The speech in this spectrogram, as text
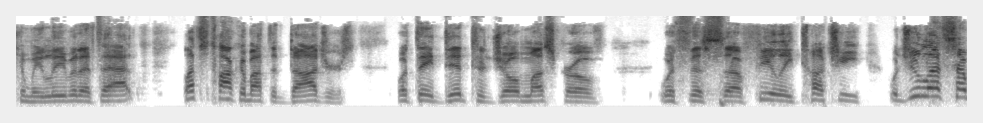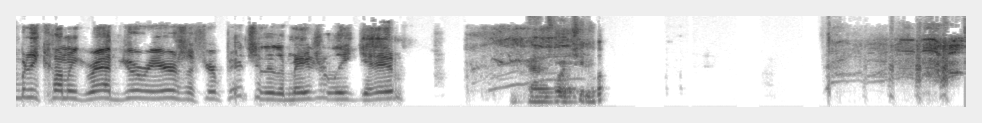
Can we leave it at that? Let's talk about the Dodgers, what they did to Joe Musgrove with this uh, feely touchy. Would you let somebody come and grab your ears if you're pitching in a major league game? Depends what you look.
